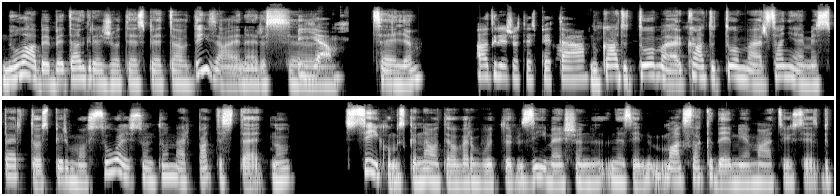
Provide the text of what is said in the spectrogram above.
Nu, labi, bet atgriežoties pie tā dizaineres Jā. ceļa. Atgriežoties pie tā, nu, kā tu tomēr, kā tu tomēr saņēmies spērt tos pirmos soļus un tomēr patestēt, nu, sīkums, ka nav tev varbūt tur zīmēšana, nezinu, mākslas akadēmijā mācījusies, bet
